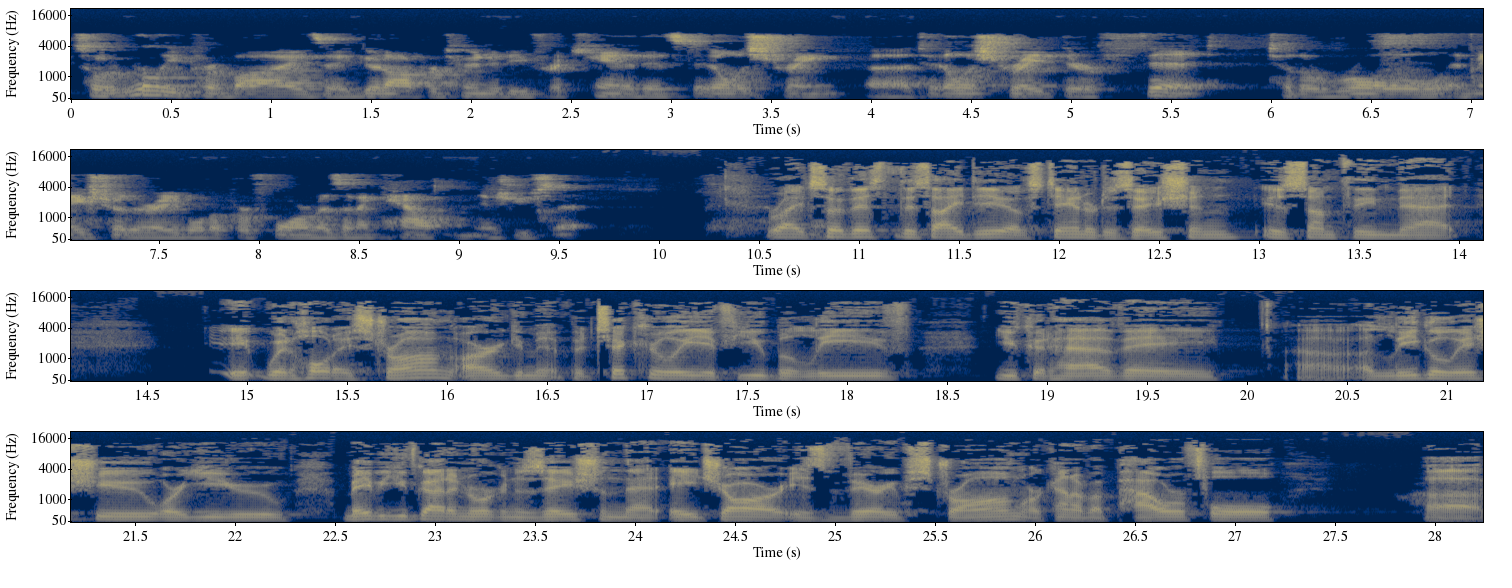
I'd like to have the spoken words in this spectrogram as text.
So it really provides a good opportunity for candidates to illustrate uh, to illustrate their fit to the role and make sure they're able to perform as an accountant, as you said. Right. So this this idea of standardization is something that it would hold a strong argument, particularly if you believe you could have a uh, a legal issue or you maybe you've got an organization that HR is very strong or kind of a powerful uh,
